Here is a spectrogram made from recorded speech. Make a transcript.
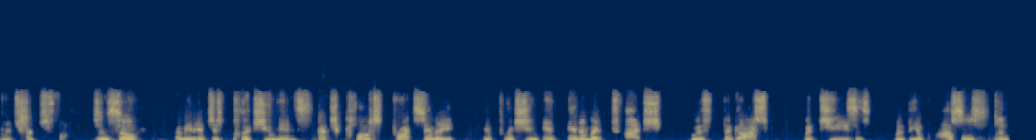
the church fathers. And so, I mean, it just puts you in such close proximity. It puts you in intimate touch with the gospel, with Jesus, with the apostles. And,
